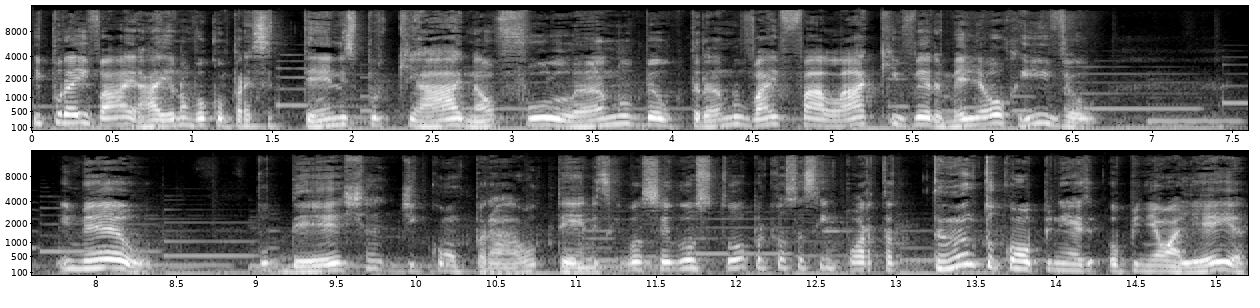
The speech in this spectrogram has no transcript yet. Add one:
E por aí vai. Ah, eu não vou comprar esse tênis porque, ah, não, fulano Beltrano vai falar que vermelho é horrível. E meu, tu deixa de comprar o tênis que você gostou porque você se importa tanto com a opinião, opinião alheia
